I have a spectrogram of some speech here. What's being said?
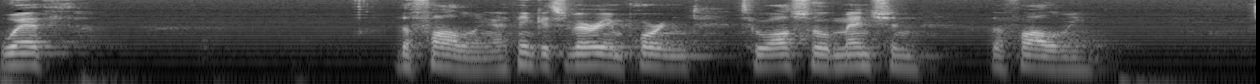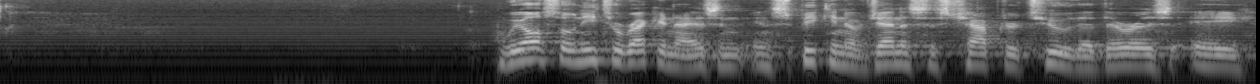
with the following. I think it's very important to also mention the following. We also need to recognize, in, in speaking of Genesis chapter 2, that there is a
